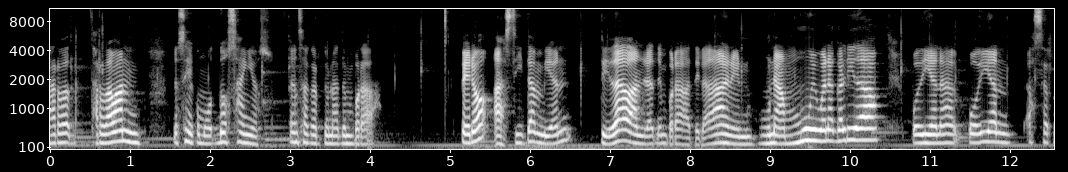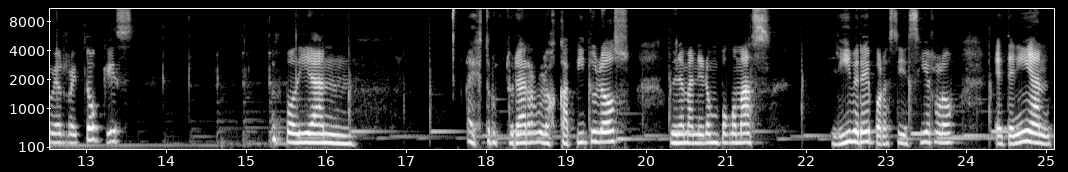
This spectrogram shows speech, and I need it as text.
Tardaban, no sé, como dos años en sacarte una temporada. Pero así también te daban la temporada, te la daban en una muy buena calidad, podían, podían hacerle retoques, podían estructurar los capítulos de una manera un poco más libre, por así decirlo. Eh, tenían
